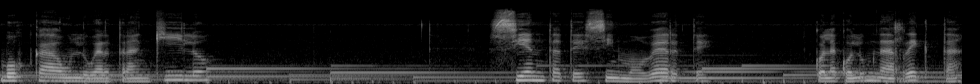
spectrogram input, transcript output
Busca un lugar tranquilo Siéntate sin moverte, con la columna recta,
